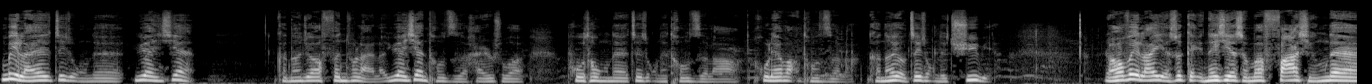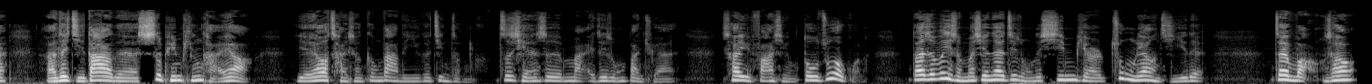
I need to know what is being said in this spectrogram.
未来这种的院线可能就要分出来了，院线投资还是说普通的这种的投资了啊，互联网投资了，可能有这种的区别。然后未来也是给那些什么发行的啊这几大的视频平台呀，也要产生更大的一个竞争了。之前是买这种版权。参与发行都做过了，但是为什么现在这种的新片重量级的，在网上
